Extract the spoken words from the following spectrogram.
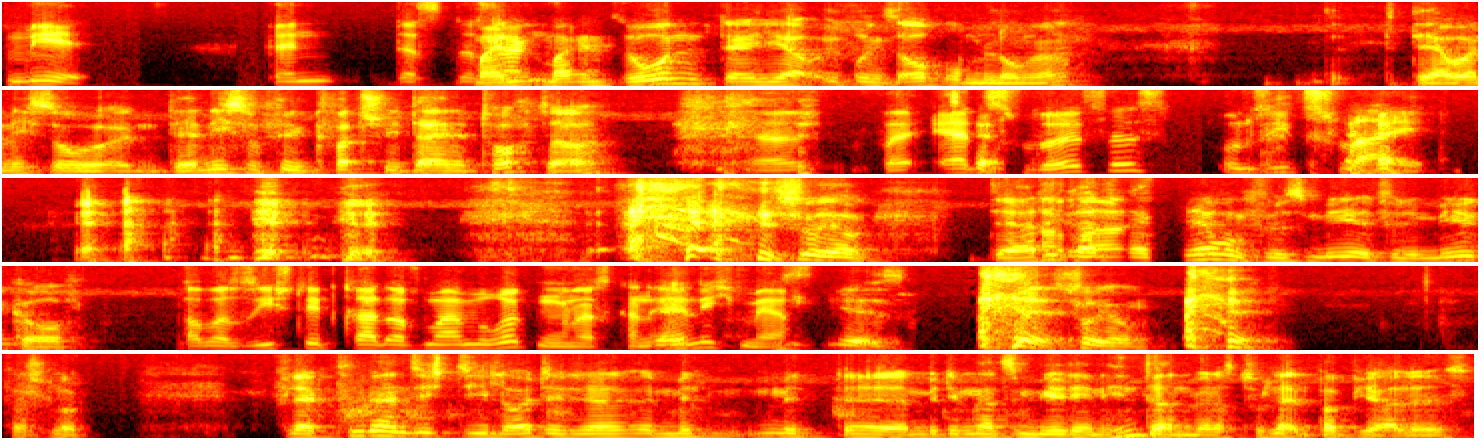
Mehl. Wenn das, das Mein, mein Sohn, der hier übrigens auch rumlunge, der aber nicht so, der nicht so viel quatscht wie deine Tochter, äh, weil er zwölf ist und sie zwei. Entschuldigung, der hatte gerade eine Erklärung fürs Mehl, für den Mehlkauf. Aber sie steht gerade auf meinem Rücken und das kann er nicht mehr. Ist. Entschuldigung, verschluckt. Vielleicht pudern sich die Leute mit, mit, äh, mit dem ganzen Mehl den Hintern, wenn das Toilettenpapier alle ist.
